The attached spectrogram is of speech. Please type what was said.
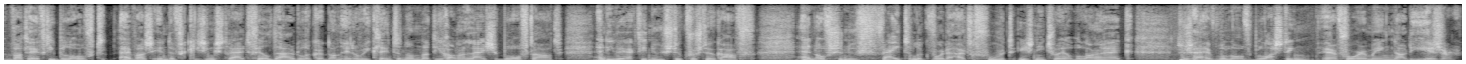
wat heeft hij beloofd? Hij was in de verkiezingsstrijd veel duidelijker dan Hillary Clinton, omdat hij gewoon een lijstje beloften had. En die werkt hij nu stuk voor stuk af. En of ze nu feitelijk worden uitgevoerd, is niet zo heel belangrijk. Dus hij heeft beloofd belastinghervorming. Nou, die is er.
